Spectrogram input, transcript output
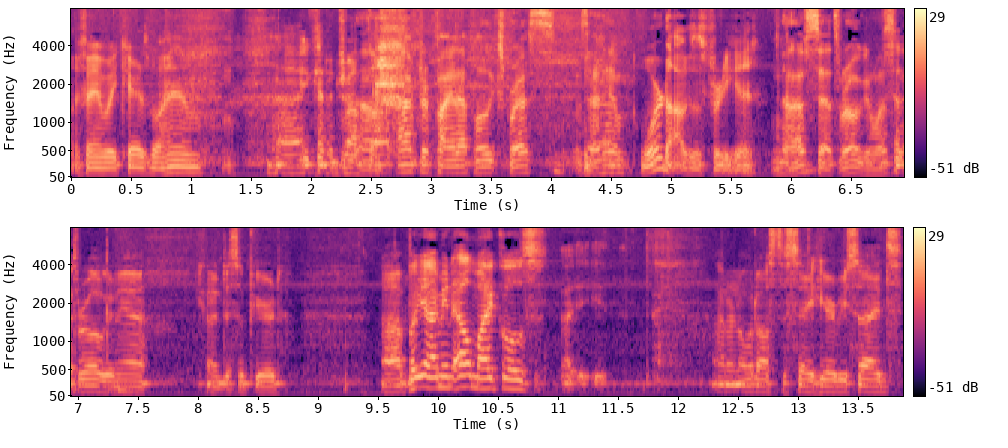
if anybody cares about him. uh, he kind of dropped Uh, off. after Pineapple Express, was that him? War Dogs was pretty good. No, that was Seth Rogen, wasn't Seth it? Rogen, yeah, kind of disappeared. Uh, but yeah, I mean, Al Michaels. uh, I don't know what else to say here besides,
